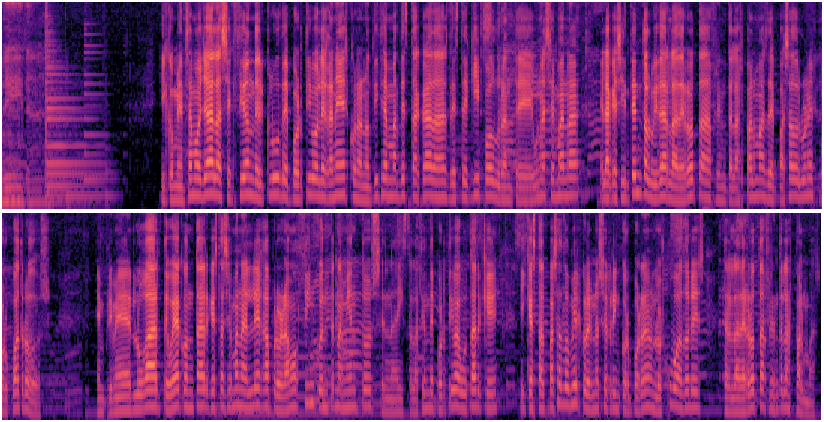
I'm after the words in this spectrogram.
vida. Y comenzamos ya la sección del Club Deportivo Leganés con las noticias más destacadas de este equipo durante una semana en la que se intenta olvidar la derrota frente a Las Palmas del pasado lunes por 4-2. En primer lugar, te voy a contar que esta semana el Lega programó cinco entrenamientos en la instalación deportiva Butarque y que hasta el pasado miércoles no se reincorporaron los jugadores tras la derrota frente a Las Palmas.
